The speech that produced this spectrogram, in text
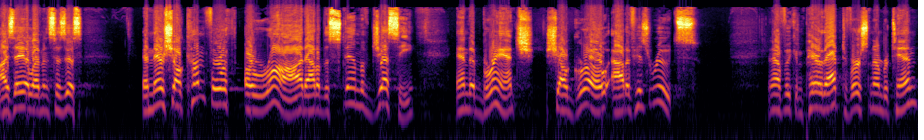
Isaiah 11 says this And there shall come forth a rod out of the stem of Jesse, and a branch shall grow out of his roots. Now, if we compare that to verse number 10,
